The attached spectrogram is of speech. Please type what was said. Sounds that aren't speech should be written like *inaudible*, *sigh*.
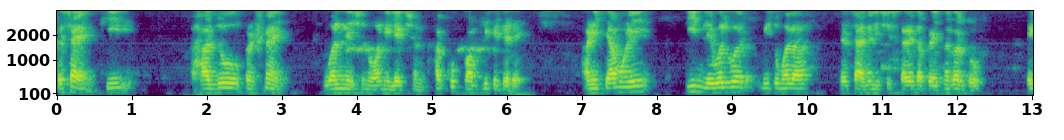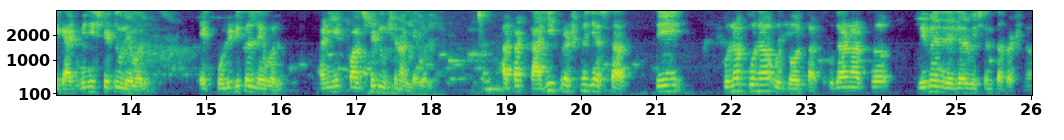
कसं आहे की हा जो प्रश्न आहे वन नेशन वन इलेक्शन हा खूप कॉम्प्लिकेटेड आहे. आणि त्यामुळे तीन लेवलवर मी तुम्हाला त्याचा ॲनालिसिस करायचा प्रयत्न करतो. एक ॲडमिनिस्ट्रेटिव्ह लेवल एक पॉलिटिकल लेवल आणि एक कॉन्स्टिट्युशनल लेवल आता काही प्रश्न जे असतात ते पुन्हा पुन्हा उद्भवतात. उदाहरणार्थ विमेन रिझर्वेशनचा प्रश्न.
